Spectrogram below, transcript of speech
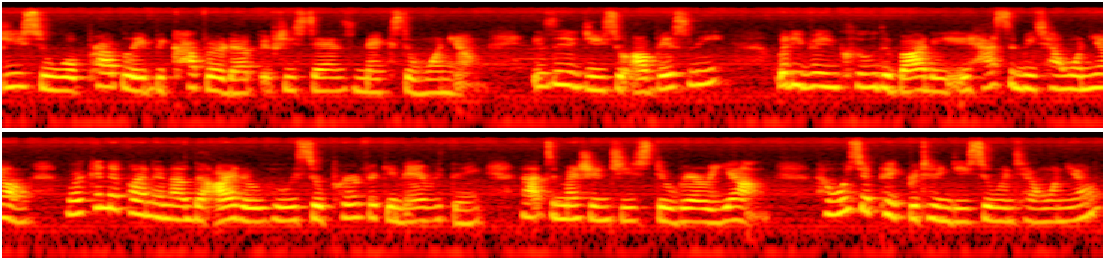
Jisoo will probably be covered up if she stands next to Won Young. Isn't it Jisoo obviously? But if you include the body, it has to be Jang Wonyoung. Where can I find another idol who is so perfect in everything, not to mention she's still very young? Who is your pick between Jisoo and Jang Wonyoung?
